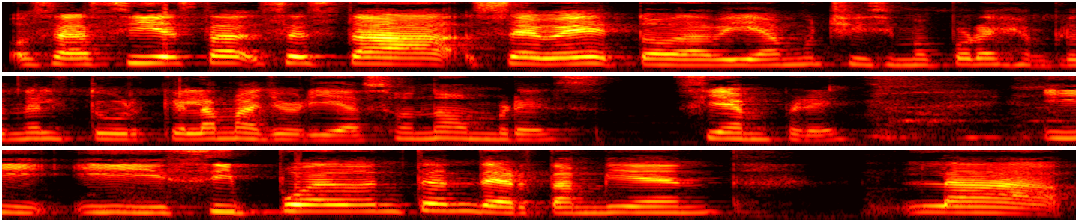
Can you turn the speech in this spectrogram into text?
o sea, sí está, se, está, se ve todavía muchísimo, por ejemplo, en el tour que la mayoría son hombres, siempre, y, y sí puedo entender también la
